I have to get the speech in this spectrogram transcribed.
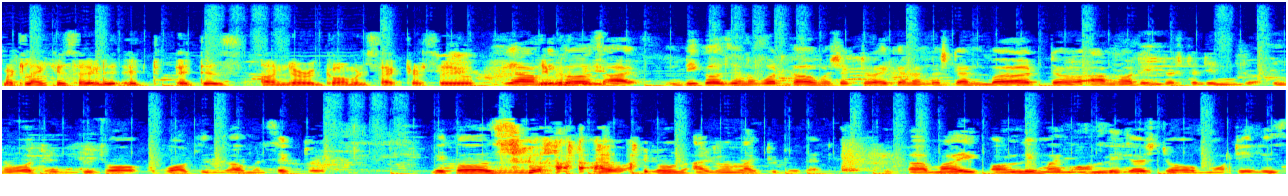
But like you said, it it, it is under government sector, so you, Yeah, because be I because you know what government sector I can understand, but uh, I'm not interested in you know what in the job work in government sector because Mm. I, I don't I don't like to do that. Uh, my only my only just uh, motive is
